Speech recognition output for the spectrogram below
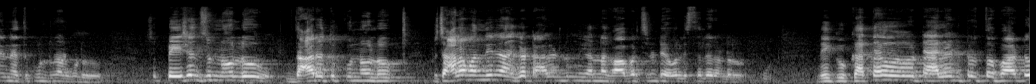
నేను ఎత్తుకుంటున్నాను అనుకుంటారు సో పేషెన్స్ ఉన్నోళ్ళు దారి ఎత్తుక్కున్నోళ్ళు ఇప్పుడు చాలా మంది నా దగ్గర టాలెంట్ ఉంది కానీ నాకు ఆపర్చునిటీ ఎవరు ఇస్తలేరు అంటారు. నీకు కథ టాలెంట్తో పాటు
